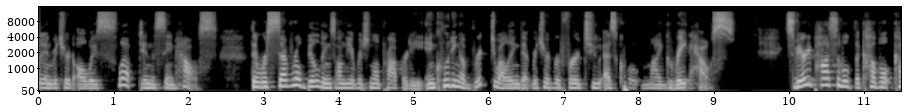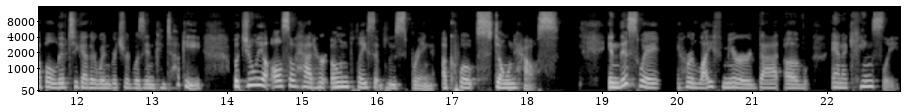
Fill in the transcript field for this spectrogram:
and Richard always slept in the same house. There were several buildings on the original property, including a brick dwelling that Richard referred to as, quote, my great house. It's very possible the couple, couple lived together when Richard was in Kentucky, but Julia also had her own place at Blue Spring, a quote, stone house. In this way, her life mirrored that of Anna Kingsley,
